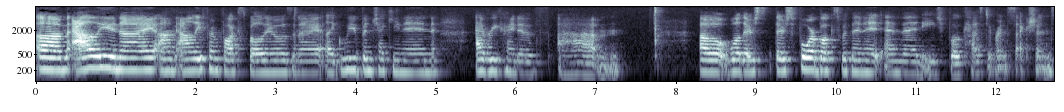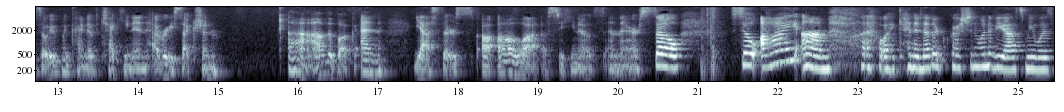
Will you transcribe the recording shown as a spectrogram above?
um Allie and I, um Allie from Fox Folios and I, like we've been checking in every kind of um oh well there's there's four books within it and then each book has different sections. So we've been kind of checking in every section uh, of the book. And yes there's a, a, lot of sticky notes in there. So so i um again another question one of you asked me was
